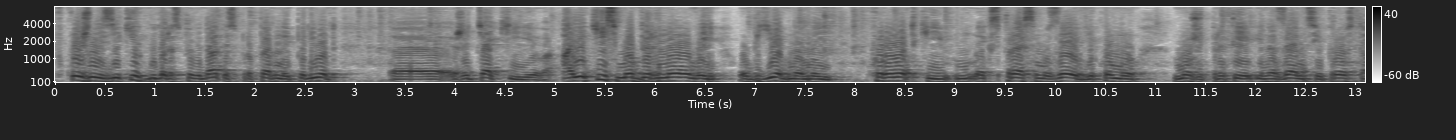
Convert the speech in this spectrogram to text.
в кожній з яких буде розповідатись про певний період е, життя Києва. А якийсь модерновий, об'єднаний, короткий експрес-музей, в якому можуть прийти іноземці просто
